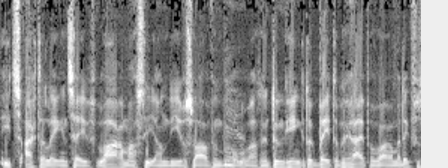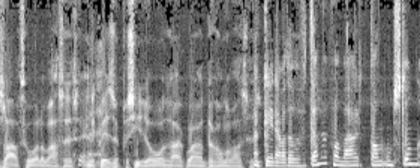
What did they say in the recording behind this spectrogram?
iets achterliggends heeft. Waarom als die aan die verslaving begonnen Ja. was. En toen ging ik het ook beter begrijpen waarom ik verslaafd geworden was. Dus. En ik wist ook precies de oorzaak waar het begonnen was. Dus. En kun je daar wat over vertellen? Van waar het dan ontstond,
